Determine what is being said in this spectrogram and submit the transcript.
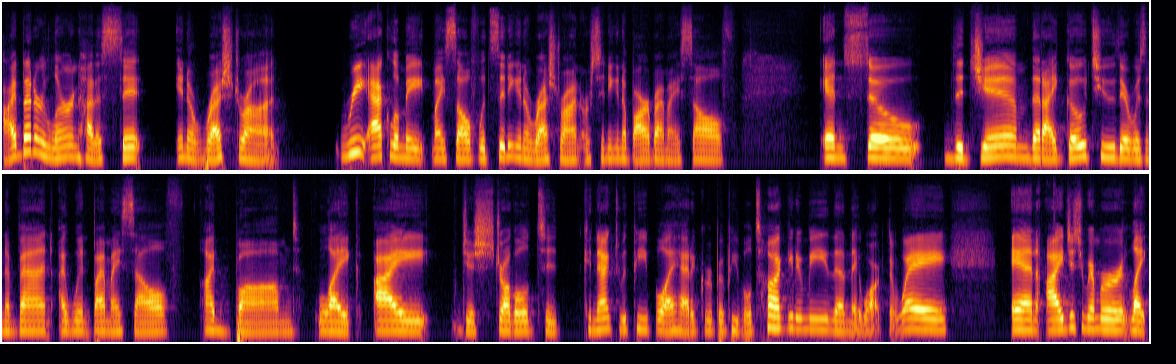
I better learn how to sit in a restaurant reacclimate myself with sitting in a restaurant or sitting in a bar by myself. And so the gym that I go to, there was an event. I went by myself. I bombed. Like I just struggled to connect with people. I had a group of people talking to me, then they walked away. And I just remember like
